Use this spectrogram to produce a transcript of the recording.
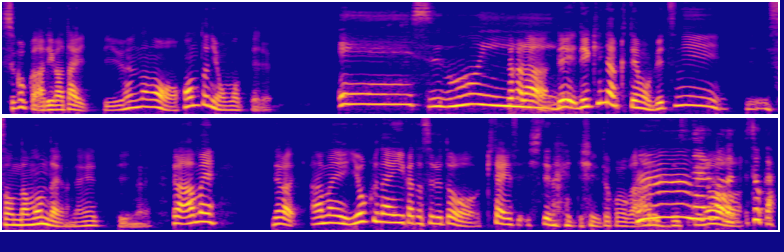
すごくありがたいっていうのを本当に思ってる。ええー、すごい。だから、で、できなくても別に、そんなもんだよねっていうね。だからあんまり、だから、あんまり良くない言い方すると、期待してないっていうところがあるんですけど。なるほど。そうか。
